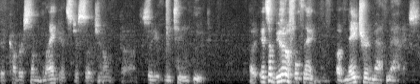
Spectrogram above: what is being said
that covers some blankets just so you don't uh, so you retain heat. But it's a beautiful thing of nature and mathematics.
